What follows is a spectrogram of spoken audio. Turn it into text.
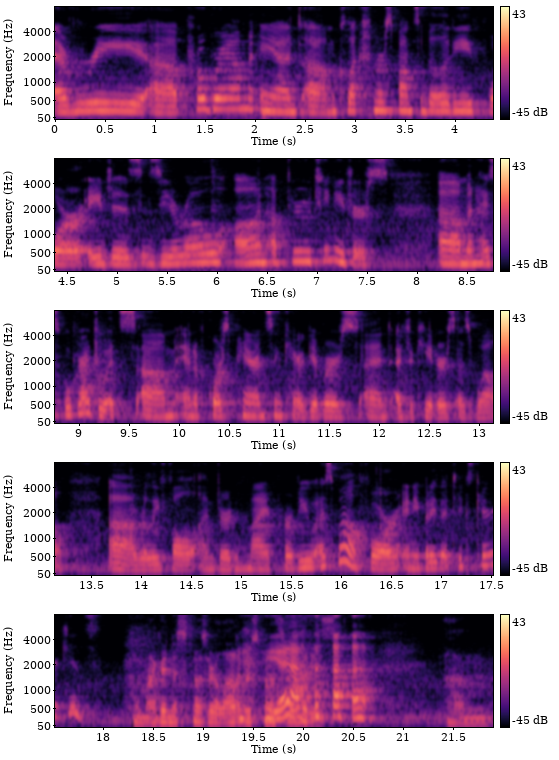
every uh, program and um, collection responsibility for ages zero on up through teenagers um, and high school graduates, um, and of course, parents and caregivers and educators as well uh, really fall under my purview as well for anybody that takes care of kids. Oh my goodness, those are a lot of responsibilities. yeah. um,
